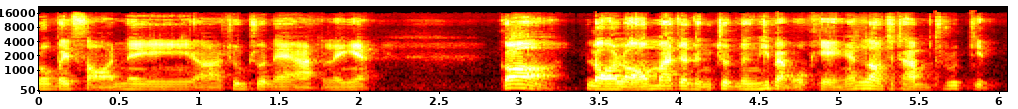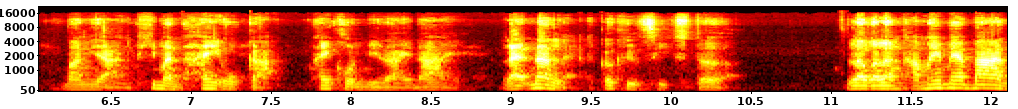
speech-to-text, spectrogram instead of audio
ลงไปสอนในชุมชนแออัดอะไรเงี้ยก็หล่อหลอมมาจนถึงจุดหนึ่งที่แบบโอเคงั้นเราจะทำธุรกิจบางอย่างที่มันให้โอกาสให้คนมีรายได้ และนั่นแหละก็คือ s ิ x เตอร์เรากำลังทำให้แม่บ้าน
